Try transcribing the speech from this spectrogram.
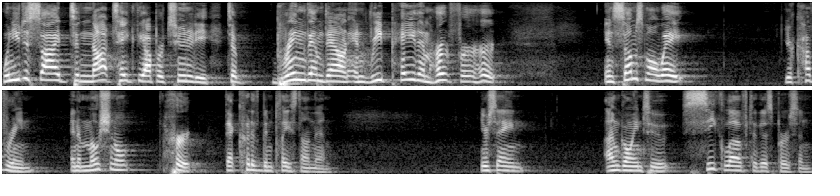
when you decide to not take the opportunity to bring them down and repay them hurt for hurt, in some small way, you're covering an emotional hurt that could have been placed on them. You're saying, I'm going to seek love to this person.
